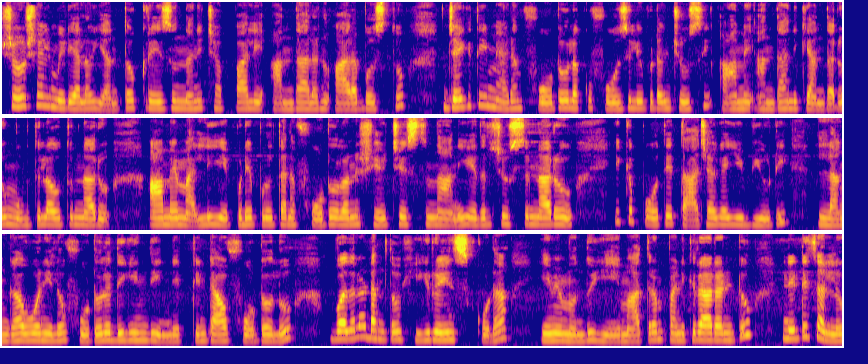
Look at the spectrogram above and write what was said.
సోషల్ మీడియాలో ఎంతో క్రేజ్ ఉందని చెప్పాలి. అందాలను ఆరబోస్తూ జగతి మేడం ఫోటోలకు ఫోజులు ఇవ్వడం చూసి ఆమె అందానికి అందరూ ముగ్ధులవుతున్నారు. ఆమె మళ్ళీ ఎప్పుడెప్పుడు తన ఫోటోలను షేర్ చేస్తుందా అని ఎదురు చూస్తున్నారు. ఇకపోతే తాజాగా ఈ బ్యూటీ లంగా ఓణిలో ఫోటోలు దిగింది. నెట్టింట ఆ ఫోటోలు వదలడంతో హీరోయిన్స్ కూడా ఈమె ముందు ఏమాత్రం పనికిరారంటూ నెటిజన్లు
